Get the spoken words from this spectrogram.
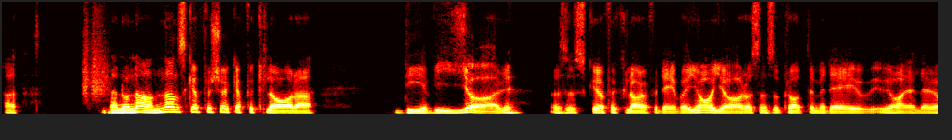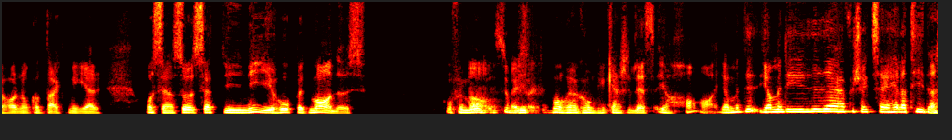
att när någon annan ska försöka förklara det vi gör, alltså ska jag förklara för dig vad jag gör och sen så pratar jag med dig eller har någon kontakt med er och sen så sätter ju ni ihop ett manus. Och förmodligen ja, så blir det många gånger kanske läs jaha, ja men, det, ja men det är det jag har försökt säga hela tiden.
